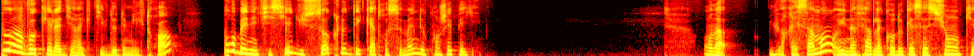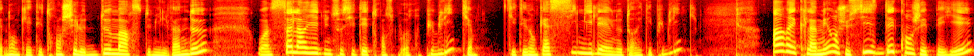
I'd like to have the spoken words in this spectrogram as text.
peut invoquer la directive de 2003 pour bénéficier du socle des 4 semaines de congés payés. On a récemment une affaire de la Cour de cassation qui a donc été tranchée le 2 mars 2022, où un salarié d'une société de transport public, qui était donc assimilé à une autorité publique, a réclamé en justice des congés payés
